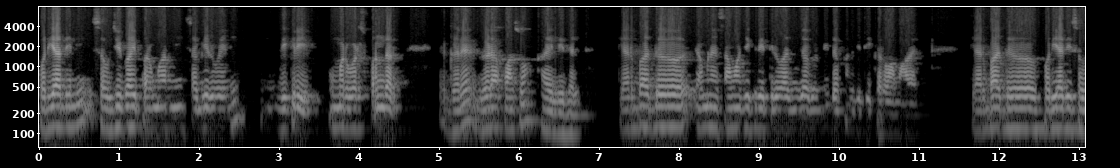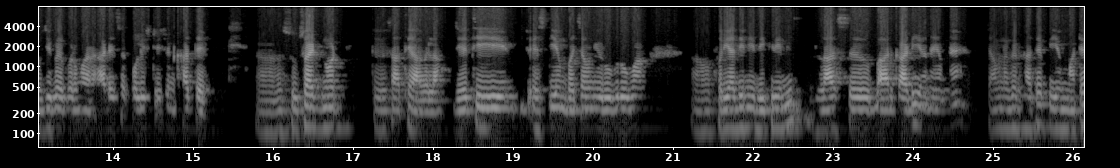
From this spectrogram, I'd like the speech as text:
ફરિયાદીની, સવજીભાઈ પરમારની સગીર વયની દીકરી ઉંમર વર્ષ પંદર ઘરે ગળા ફાંસો ખાઈ લીધેલ. ત્યારબાદ એમણે સામાજિક રીત રિવાજ મુજબ એમની દફનવિધિ કરવામાં આવેલ. ત્યારબાદ ફરિયાદી સવજીભાઈ પરમાર આડેસર પોલીસ સ્ટેશન ખાતે સુસાઇડ નોટ સાથે આવેલા, જેથી એસડીએમ ભચાઉની રૂબરૂમાં ફરિયાદીની દીકરીની લાશ બહાર કાઢી અને એમને જામનગર ખાતે પીએમ માટે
